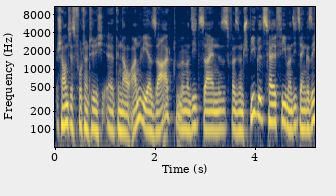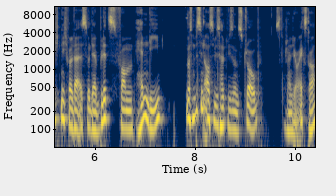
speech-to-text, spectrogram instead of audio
schauen sich das Foto natürlich äh, genau an, wie er sagt. Man sieht sein, es ist quasi so ein Spiegel-Selfie, man sieht sein Gesicht nicht, weil da ist so der Blitz vom Handy, was ein bisschen aussieht wie halt wie so ein Strobe. Ist wahrscheinlich auch extra.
